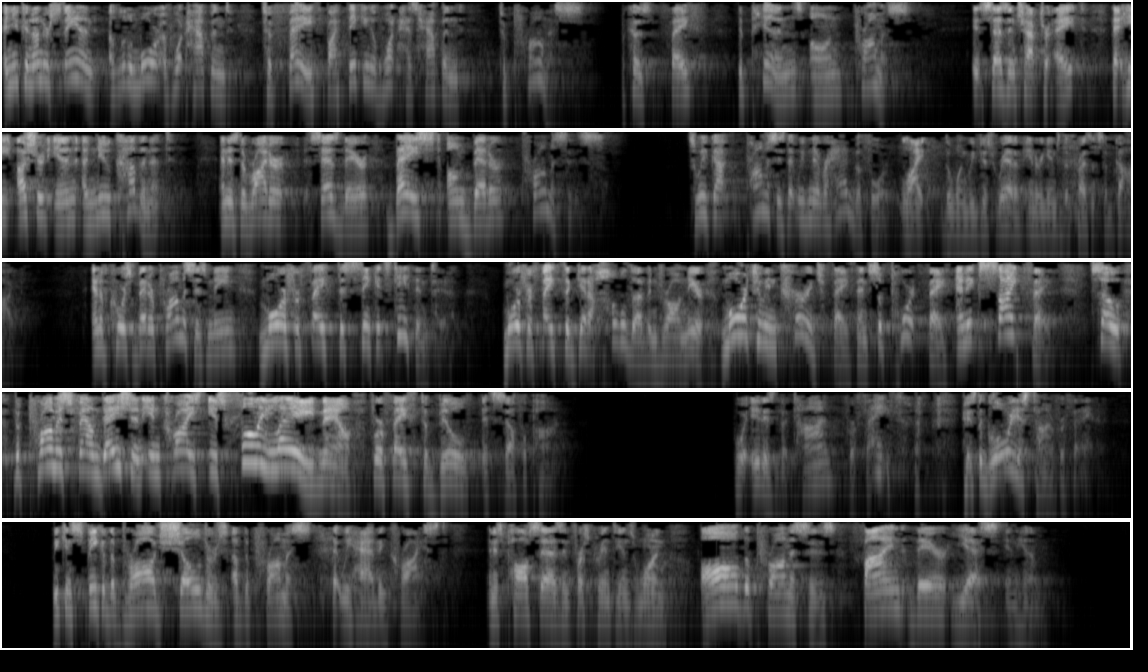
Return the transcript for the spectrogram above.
And you can understand a little more of what happened to faith by thinking of what has happened to promise. Because faith depends on promise. It says in chapter 8, that he ushered in a new covenant, and as the writer says there, based on better promises. So we've got promises that we've never had before, like the one we've just read of entering into the presence of God. And of course, better promises mean more for faith to sink its teeth into. More for faith to get a hold of and draw near. More to encourage faith and support faith and excite faith. So the promised foundation in Christ is fully laid now for faith to build itself upon. Boy, it is the time for faith. it's the glorious time for faith. We can speak of the broad shoulders of the promise that we have in Christ. And as Paul says in 1 Corinthians 1, all the promises find their yes in Him.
